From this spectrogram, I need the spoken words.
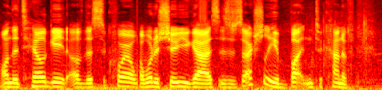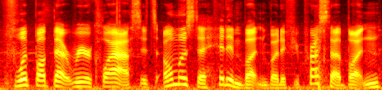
on the tailgate of the Sequoia I want to show you guys is there's actually a button to kind of flip up that rear glass. It's almost a hidden button, but if you press that button,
